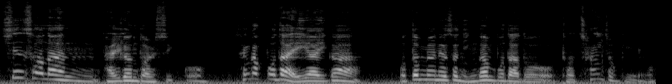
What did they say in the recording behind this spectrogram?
신선한 발견도 할 수 있고 생각보다 AI가 어떤 면에선 인간보다도 더 창의적이에요.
